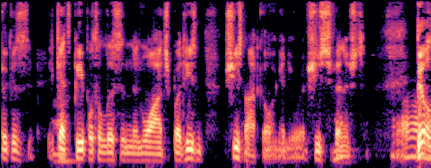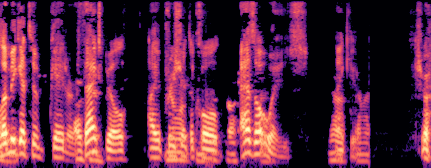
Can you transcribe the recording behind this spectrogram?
because it gets people to listen and watch, but he's she's not going anywhere. She's finished. Bill, know. let me get to Gator. Okay. Thanks, Bill. I appreciate the call, as always. Yeah, thank you. Sure.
